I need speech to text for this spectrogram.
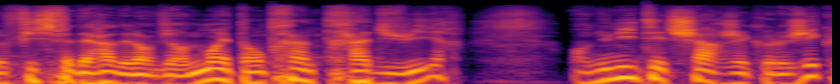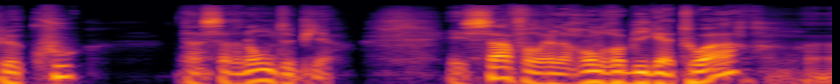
l'Office fédéral de l'environnement est en train de traduire en unité de charge écologique le coût d'un certain nombre de biens. Et ça, il faudrait le rendre obligatoire, hein.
